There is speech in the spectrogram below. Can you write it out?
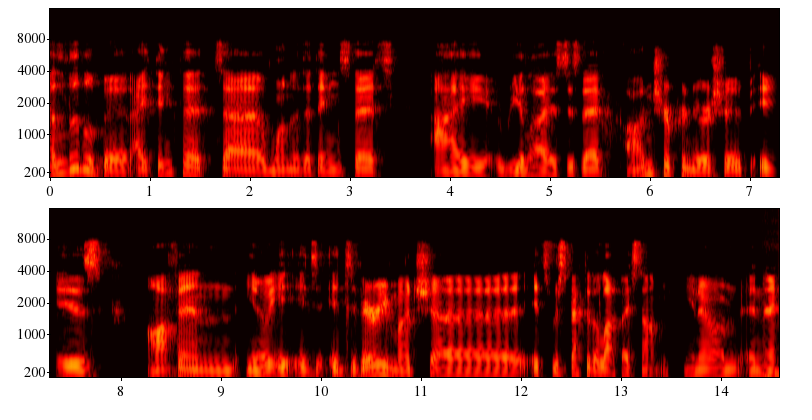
a little bit. I think that uh, one of the things that I realized is that entrepreneurship is often, you know, it, it's it's very much uh, it's respected a lot by some, you know, um, and I,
